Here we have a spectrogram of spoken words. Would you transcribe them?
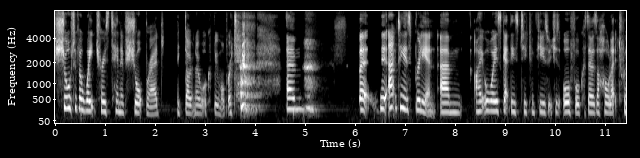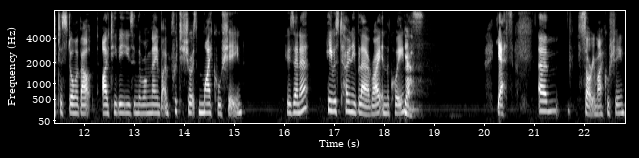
short of a Waitrose tin of shortbread, I don't know what could be more British. um, but the acting is brilliant. Um, I always get these two confused, which is awful because there was a whole like Twitter storm about ITV using the wrong name, but I'm pretty sure it's Michael Sheen who's in it. He was Tony Blair, right, in The Queen? Yes. Yes. Um, sorry, Michael Sheen.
